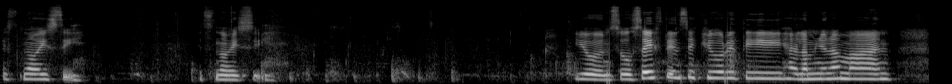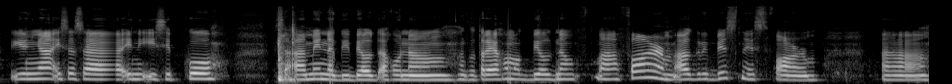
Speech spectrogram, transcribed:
It's noisy. It's noisy. Yun. So, safety and security, alam nyo naman, yun nga, isa sa iniisip ko sa amin, nagbi-build ako ng, nagtatry ako mag-build ng ah, farm, agribusiness farm. Ah,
